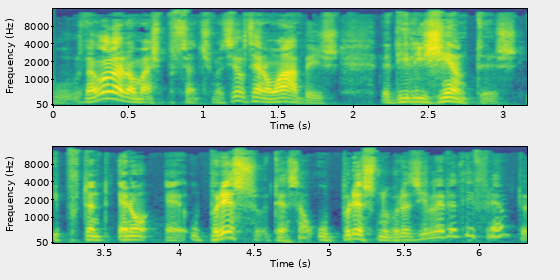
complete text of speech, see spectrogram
os Angola eram mais possantes, mas eles eram hábeis, diligentes e, portanto, eram, é, o preço, atenção, o preço no Brasil era diferente.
